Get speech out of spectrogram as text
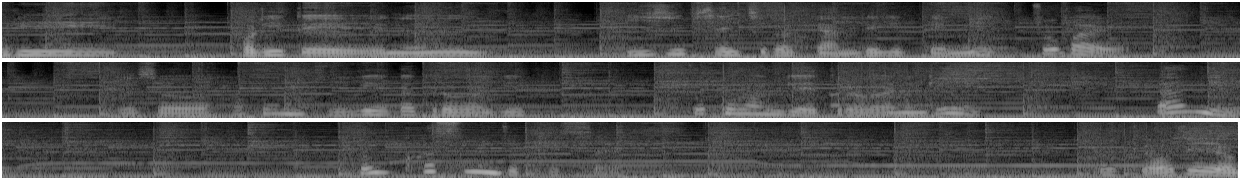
우리 거리대에는 20cm밖에 안 되기 때문에 좁아요. 그래서 화분 두 개가 들어가기 조그만 게 들어가는 게 딱이에요. 좀 컸으면 좋겠어요. 이렇게 어제 여,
